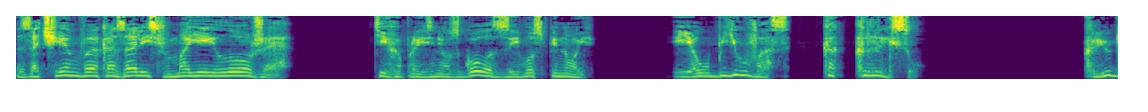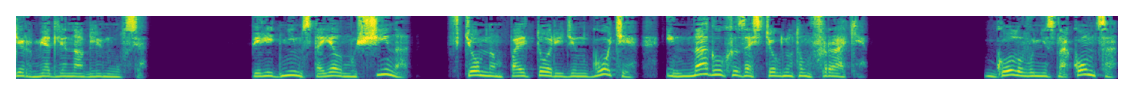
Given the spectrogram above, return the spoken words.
«Зачем вы оказались в моей ложе?» — тихо произнес голос за его спиной. «Я убью вас, как крысу!» Крюгер медленно оглянулся. Перед ним стоял мужчина в темном пальто рединготе и наглухо застегнутом фраке. Голову незнакомца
